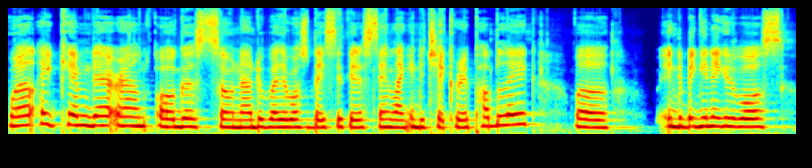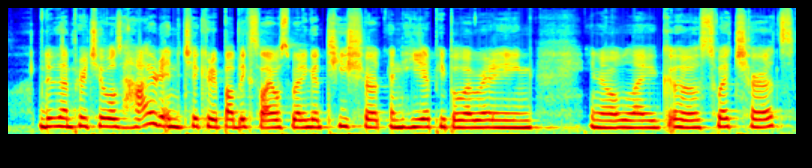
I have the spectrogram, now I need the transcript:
Well, I came there around August, so now the weather was basically the same like in the Czech Republic. Well, in the beginning it was the temperature was higher in the Czech Republic, so I was wearing a T-shirt, and here people were wearing, you know, like uh, sweatshirts.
